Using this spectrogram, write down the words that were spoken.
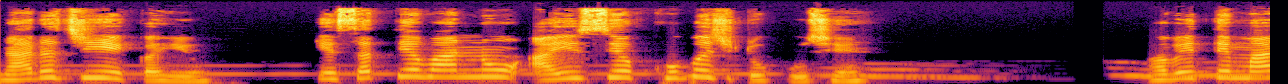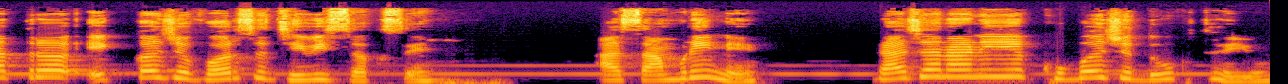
નારદજીએ કહ્યું કે, સત્યવાનનું આયુષ્ય ખૂબ જ ટૂંકું છે. હવે તે માત્ર એક જ વર્ષ જીવી શકશે. આ સાંભળીને રાજા રાણીએ ખૂબ જ દુઃખ થયું.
